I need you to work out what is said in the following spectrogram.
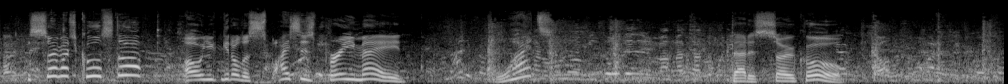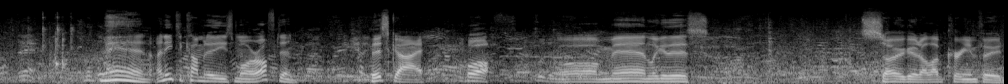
There's so much cool stuff. Oh, you can get all the spices pre-made. What? That is so cool. Man, I need to come to these more often. This guy. Oh. Oh man, look at this. So good. I love Korean food.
